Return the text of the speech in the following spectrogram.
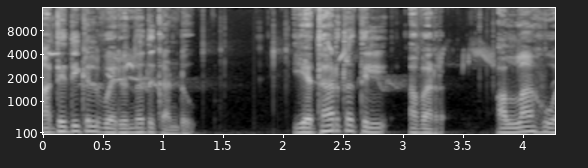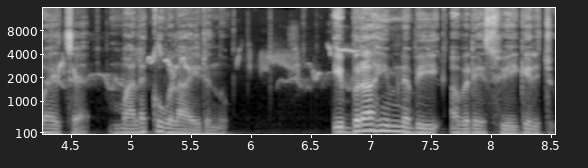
അതിഥികൾ വരുന്നത് കണ്ടു. യഥാർത്ഥത്തിൽ അവർ അള്ളാഹു അയച്ച മലക്കുകളായിരുന്നു. ഇബ്രാഹിം നബി അവരെ സ്വീകരിച്ചു.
